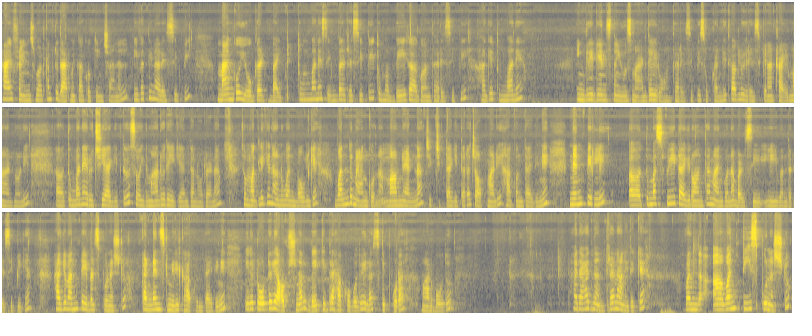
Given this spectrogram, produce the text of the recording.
Hi friends welcome to Dharmika cooking channel ಇವತ್ತಿನ recipe mango yogurt bite ತುಂಬಾ simple recipe ತುಂಬ ಬೇಗ ಆಗುವಂಥ ರೆಸಿಪಿ ಹಾಗೆ ತುಂಬಾ ಇಂಗ್ರೀಡಿಯೆಂಟ್ಸ್ನ ಯೂಸ್ ಮಾಡದೇ ಇರುವಂಥ ರೆಸಿಪಿ ಸೊ ಖಂಡಿತವಾಗ್ಲೂ ಈ ರೆಸಿಪಿನ ಟ್ರೈ ಮಾಡಿ ನೋಡಿ. ತುಂಬಾ ರುಚಿಯಾಗಿತ್ತು. ಸೊ ಇದು ಮಾಡೋದು ಹೇಗೆ ಅಂತ ನೋಡೋಣ. ಸೊ ಮೊದಲಿಗೆ ನಾನು ಒಂದು ಬೌಲ್ಗೆ ಒಂದು ಮ್ಯಾಂಗೋನ ಮಾವಿನ ಹಣ್ಣನ್ನ ಚಿಕ್ಕ ಚಿಕ್ಕದಾಗಿ ಈ ಥರ ಚಾಪ್ ಮಾಡಿ ಹಾಕೊತಾ ಇದ್ದೀನಿ. ನೆನಪಿರಲಿ ತುಂಬ ಸ್ವೀಟ್ ಆಗಿರೋವಂಥ ಮ್ಯಾಂಗೋನ ಬಳಸಿ ಈ ಒಂದು ರೆಸಿಪಿಗೆ ಹಾಗೆ ಒಂದು ಟೇಬಲ್ ಸ್ಪೂನಷ್ಟು ಕಂಡೆನ್ಸ್ಡ್ ಮಿಲ್ಕ್ ಹಾಕೊತಾ ಇದ್ದೀನಿ. ಇದು ಟೋಟಲಿ ಆಪ್ಷನಲ್ ಬೇಕಿದ್ದರೆ ಹಾಕೋಬೋದು, ಇಲ್ಲ ಸ್ಕಿಪ್ ಕೂಡ ಮಾಡ್ಬೋದು. ಅದಾದ ನಂತರ ನಾನು ಇದಕ್ಕೆ ಒಂದು ಒಂದು ಟೀ ಸ್ಪೂನಷ್ಟು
